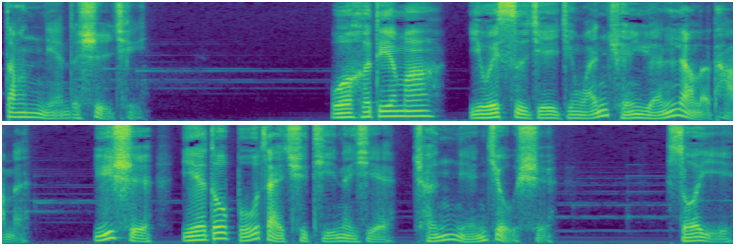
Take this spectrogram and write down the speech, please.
当年的事情。我和爹妈以为四姐已经完全原谅了他们，于是也都不再去提那些陈年旧事。所以，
